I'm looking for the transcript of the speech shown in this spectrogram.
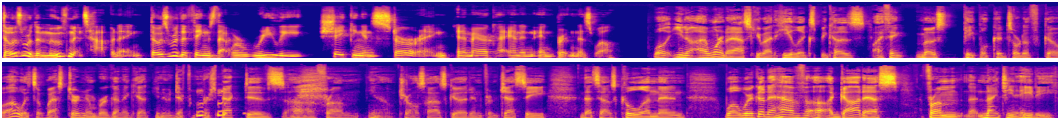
those were the movements happening. Those were the things that were really shaking and stirring in America and in, in Britain as well. Well, you know, I wanted to ask you about Helix because I think most people could sort of go, oh, it's a Western and we're going to get, you know, different perspectives uh, from, you know, Charles Osgood and from Jesse. And that sounds cool. And then, well, we're going to have a, a goddess from 1980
